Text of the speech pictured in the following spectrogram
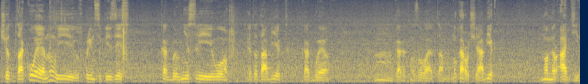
что-то такое. Ну и, в принципе, здесь как бы внесли его, этот объект, как бы, как их называют там, ну, короче, объект номер один,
